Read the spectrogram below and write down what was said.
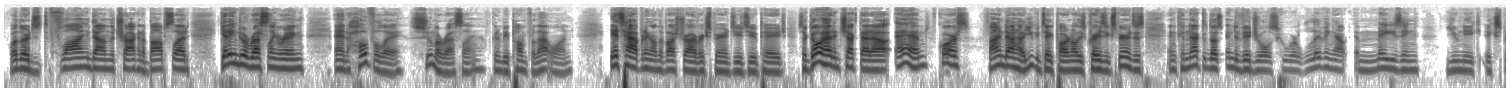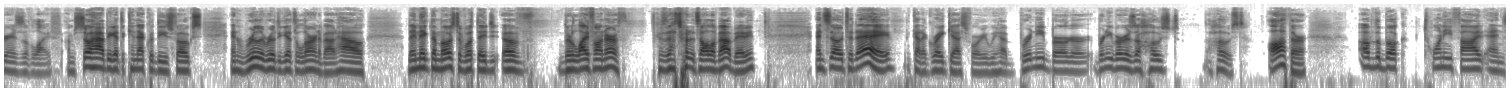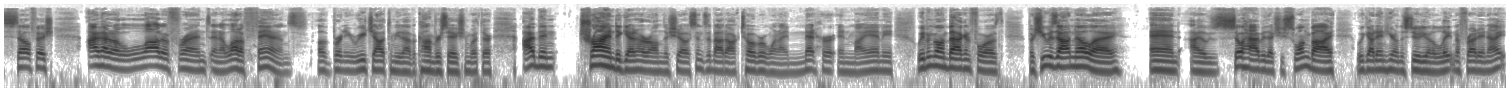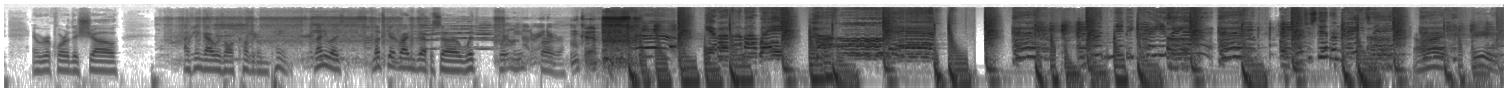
whether it's flying down the track in a bobsled, getting to a wrestling ring, and hopefully sumo wrestling. I'm going to be pumped for that one. It's happening on the Bus Driver Experience YouTube page. So go ahead and check that out. And, of course, find out how you can take part in all these crazy experiences and connect with those individuals who are living out amazing, unique experiences of life. I'm so happy to get to connect with these folks and really, really get to learn about how they make the most of what they d- of their life on Earth because that's what it's all about, baby. And so today, got a great guest for you. We have Brittany Berger. Brittany Berger is a host, host, author of the book 25 and Selfish. I've had a lot of friends and a lot of fans of Brittany reach out to me to have a conversation with her. I've been trying to get her on the show since about October when I met her in Miami. We've been going back and forth, but she was out in LA and I was so happy that she swung by. We got in here in the studio on a late on a Friday night and we recorded this show. I think I was all covered in paint. But anyways, let's get right into the episode with Brittany Berger. Okay. Right,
